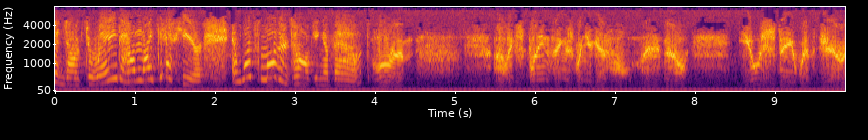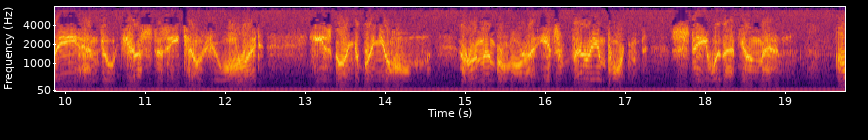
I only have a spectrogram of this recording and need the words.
happened, Dr. Wade? How did I get here? And what's Mother talking about? Laura, I'll explain things when you get home. Now, you stay with Jerry and do just as he tells you, all right? He's going to bring you home. Now, remember, Laura, it's very important. Stay with that young man. I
